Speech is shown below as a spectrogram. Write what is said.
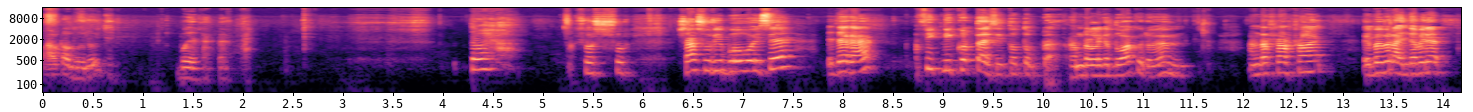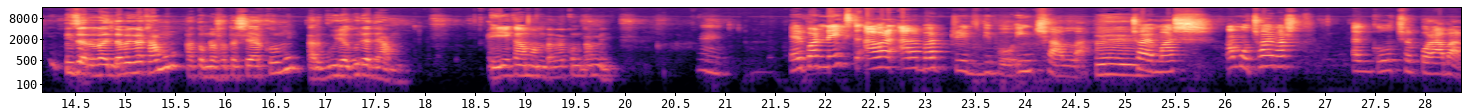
পাওটা ধরে রইছে বইয়ে থাকতে থাকতে তো শ্বশুর শাশুড়ি বউ হইছে এ জায়গায় পিকনিক করতে আইছি তো তোমরা। আমরা লাগে দোয়া করো হ্যাঁ? আমরা সবসময় এভাবে রাইন্দা বেড়া নিজের রাইন্দা বেড়া খামু আর তোমরা সাথে শেয়ার করমু আর গুইরা গুইরা দেখামু। এই কাম আমরা আর কোন কাম নেই। এরপর নেক্সট আবার আরেকবার ট্রিপ দিব ইনশাআল্লাহ। হ্যাঁ। ছয় মাস আমু ছয় মাস এক বছর পর আবার।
